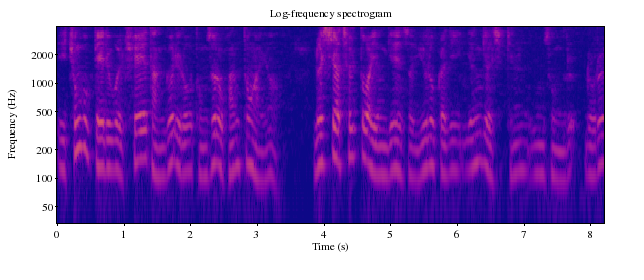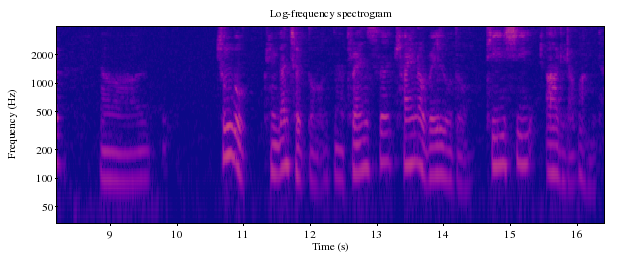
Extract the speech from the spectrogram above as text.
이 중국 대륙을 최단거리로 동서로 관통하여 러시아 철도와 연계해서 유럽까지 연결시키는 운송로를 어, 중국 횡단철도 어, Trans China Railroad TCR이라고 합니다.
